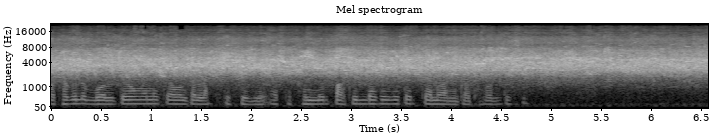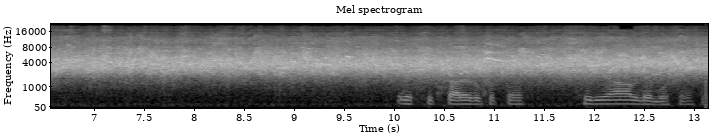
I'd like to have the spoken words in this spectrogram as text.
কথাগুলো বলতেও মানে কেমনটা লাগতেছে যে এত সুন্দর পাখির ডাকের ভিতর কেন আমি কথা বলতেছি? ইলেকট্রিক তারের উপর তারা সিরিয়াল দিয়ে বসে আছে।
